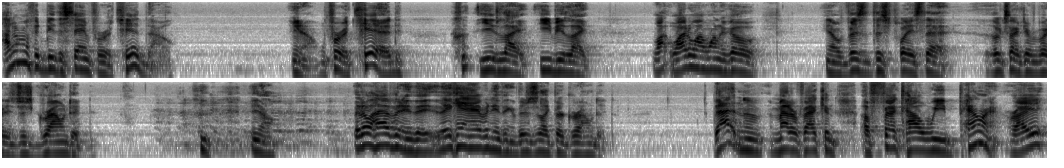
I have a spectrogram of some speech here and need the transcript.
I don't know if it'd be the same for a kid though. You know, for a kid, you'd like you'd be like, why, why do I want to go, you know, visit this place that looks like everybody's just grounded? you know, they don't have anything. They can't have anything. They're just like they're grounded. That, in a matter of fact, can affect how we parent, right?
